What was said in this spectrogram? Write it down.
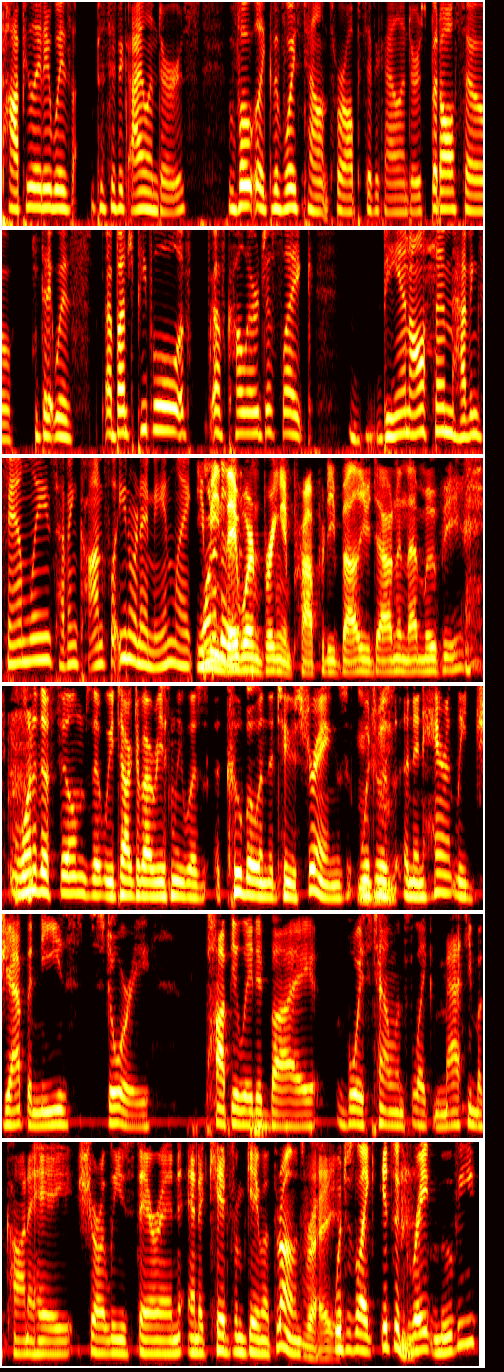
populated with Pacific Islanders. Vote like the voice talents were all Pacific Islanders, but also that it was a bunch of people of of color just like being awesome, having families, having conflict. You know what I mean? Like You mean the- they weren't bringing property value down in that movie? One of the films that we talked about recently was Kubo and the Two Strings, which was Mm-hmm. an inherently Japanese story populated by voice talents like Matthew McConaughey, Charlize Theron, and a kid from Game of Thrones. Right. Which is like, it's a great movie,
